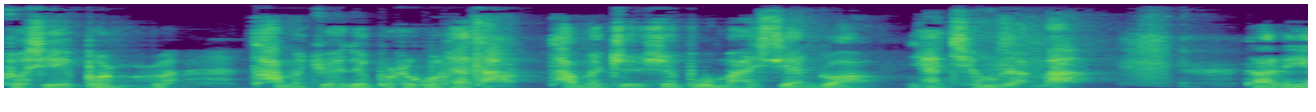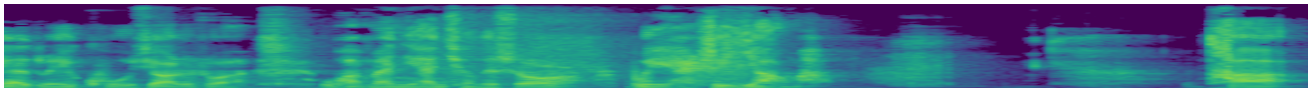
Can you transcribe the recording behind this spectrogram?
主席，不是不是。他们绝对不是共产党，他们只是不满现状，年轻人嘛。他咧嘴苦笑着说：“我们年轻的时候不也是一样吗？”他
